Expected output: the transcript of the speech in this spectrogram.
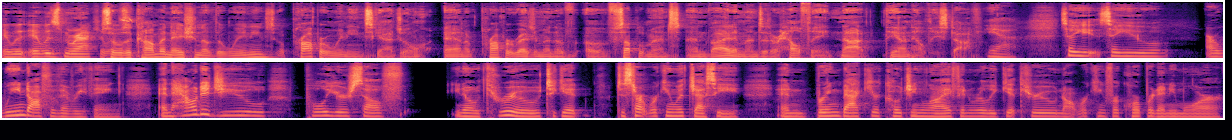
It was, it was miraculous. So it was a combination of the weaning, a proper weaning schedule, and a proper regimen of, of supplements and vitamins that are healthy, not the unhealthy stuff. Yeah. So you so you are weaned off of everything. And how did you pull yourself, you know, through to get to start working with Jesse and bring back your coaching life and really get through not working for corporate anymore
